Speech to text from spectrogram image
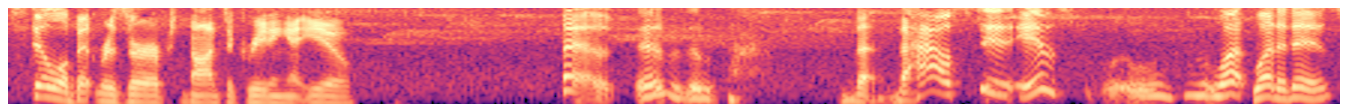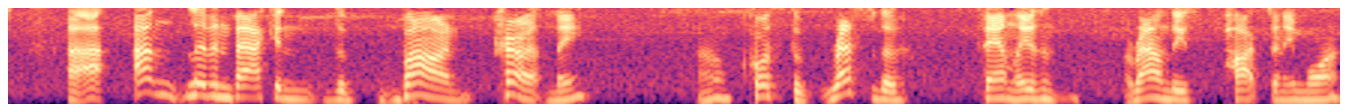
still a bit reserved, nods a greeting at you. Well, the the house is what what it is. I, I'm living back in the barn currently. Uh, of course, the rest of the family isn't around these parts anymore,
